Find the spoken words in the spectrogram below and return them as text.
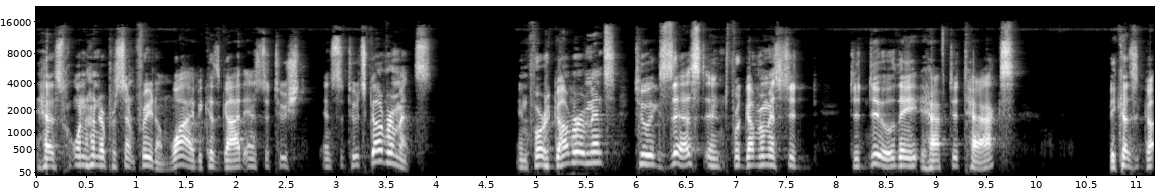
has 100% freedom. Why? Because God institutes governments. And for governments to exist and for governments to, to do, they have to tax because go-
